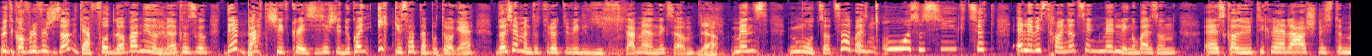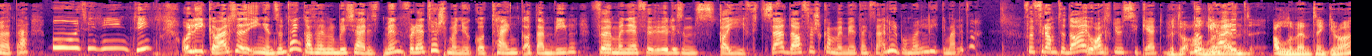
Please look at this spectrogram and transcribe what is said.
vet du hva, for det første så hadde ikke jeg fått lov, venninnene mine, det er batshit crazy, Kjersti, du kan ikke sette deg på toget. Da kommer han til å tro at du vil gifte deg med han, liksom. Ja. Mens motsatt så er det bare sånn, å, så sykt søtt. Eller hvis han hadde sendt melding og bare sånn, «Eh, skal du ut i kveld, jeg har så lyst til å møte deg. Å, så fint. Og likevel så er det ingen som tenker at han vil bli kjæresten min, for det tør man jo ikke å tenke at de vil, før man er, liksom skal gifte seg. Da først kan man tenke sånn, jeg lurer på om han liker meg litt, jeg. For fram til da er jo alt usikkert. Vet du hva alle menn, et- alle menn tenker nå?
